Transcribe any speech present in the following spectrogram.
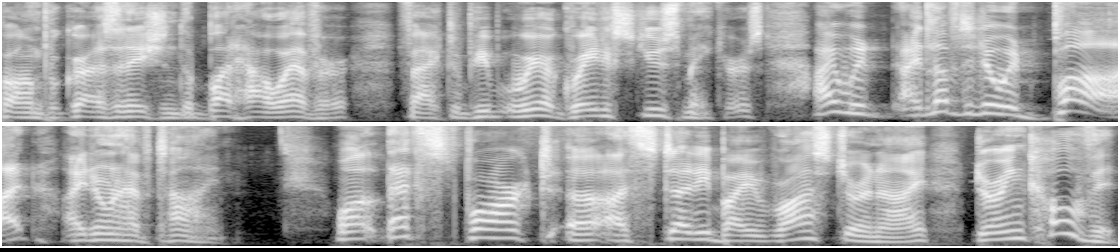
on procrastination, the but however factor, people, we are great excuse makers. I would, I'd love to do it, but I don't have time. Well, that sparked uh, a study by Roster and I during COVID.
